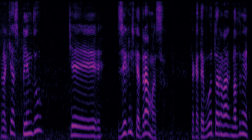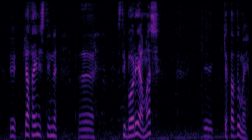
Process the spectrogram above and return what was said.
Μεραρχίας Πίνδου και Ζήχνης και Δράμας. Θα κατεβούμε τώρα να, να δούμε ε, ποια θα είναι στην, ε, στην πορεία μας και, και θα δούμε.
